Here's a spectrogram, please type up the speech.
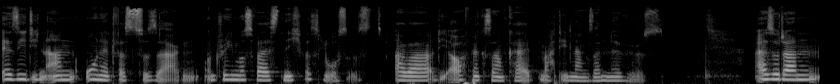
Er sieht ihn an, ohne etwas zu sagen, und Remus weiß nicht, was los ist, aber die Aufmerksamkeit macht ihn langsam nervös. Also dann,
